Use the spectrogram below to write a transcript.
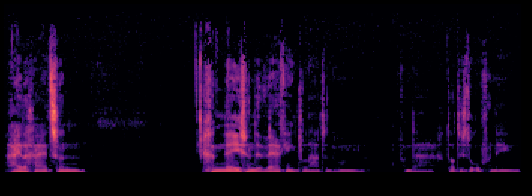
heiligheid zijn genezende werking te laten doen vandaag. Dat is de oefening.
